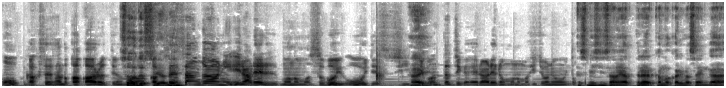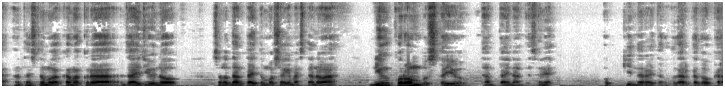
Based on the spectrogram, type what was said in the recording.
を学生さんと関わるっていうのそうは、ですよね学生さん側に得られるものもすごい多いですし、はい自分たちが得られるものも非常に多いと。SBC さんはやってられるかもわかりませんが、私どもが鎌倉在住のその団体と申し上げましたのは、ニューコロンブスという団体なんですね。お聞きになられたことがあるかどうか。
